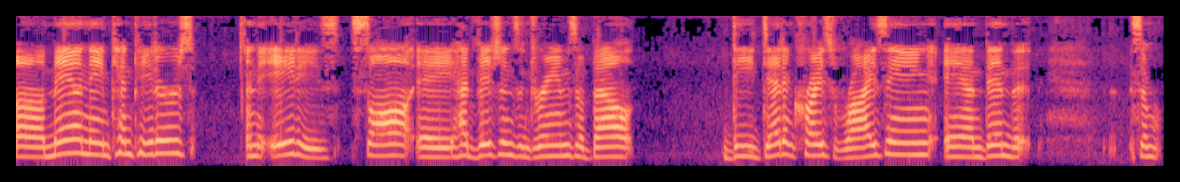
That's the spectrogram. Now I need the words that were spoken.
a man named Ken Peters in the 80s saw a, had visions and dreams about the dead in Christ rising and then the, some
